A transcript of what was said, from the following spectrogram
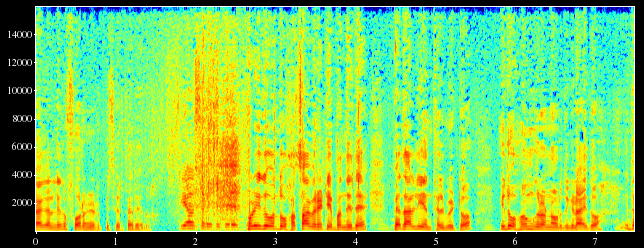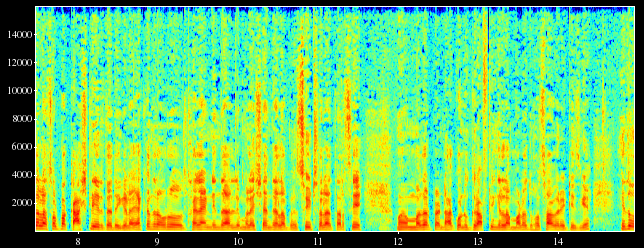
ಬ್ಯಾಗಲ್ಲಿರೋ ಫೋರ್ ಹಂಡ್ರೆಡ್ ರುಪೀಸ್ ಇರ್ತದೆ ಇದು. ನೋಡಿ ಇದು ಒಂದು ಹೊಸ ವೆರೈಟಿ ಬಂದಿದೆ. ಪೆದಾಲಿ ಅಂತ ಹೇಳ್ಬಿಟ್ಟು. ಇದು ಹೋಮ್ ಗ್ರೋನ್ ಅವ್ರದ್ದು ಗಿಡ ಇದು. ಇದೆಲ್ಲ ಸ್ವಲ್ಪ ಕಾಸ್ಟ್ಲಿ ಇರ್ತದೆ ಗಿಡ. ಯಾಕಂದರೆ ಅವರು ಥೈಲ್ಯಾಂಡಿಂದ ಅಲ್ಲಿ ಮಲೇಷ್ಯಾದಿಂದ ಎಲ್ಲ ಸ್ವೀಟ್ಸ್ ಎಲ್ಲ ತರಿಸಿ ಮದರ್ ಪ್ಲಾಂಟ್ ಹಾಕೊಂಡು ಗ್ರಾಫ್ಟಿಂಗ್ ಎಲ್ಲ ಮಾಡೋದು ಹೊಸ ವೆರೈಟೀಸ್ಗೆ ಇದು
